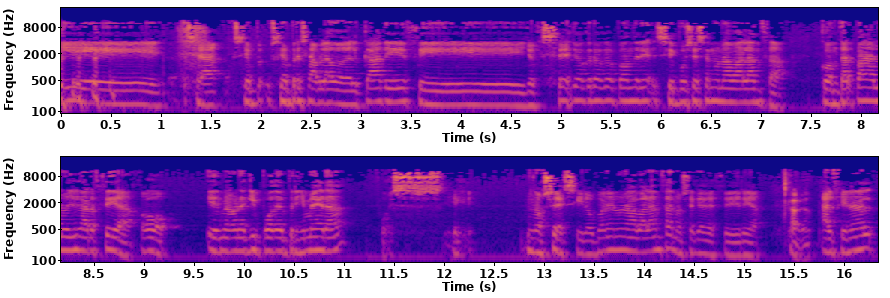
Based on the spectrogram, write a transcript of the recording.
Y, o sea, siempre, siempre se ha hablado del Cádiz y yo qué sé, yo creo que pondría, si pusiesen una balanza, contar para Luis García o irme a un equipo de primera, pues eh, no sé, si lo ponen en una balanza no sé qué decidiría. Claro. Al final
